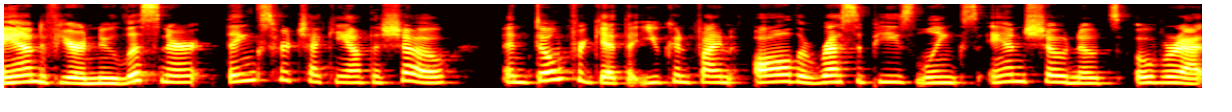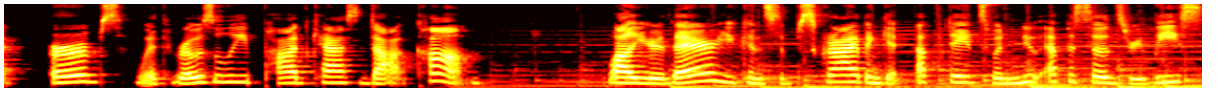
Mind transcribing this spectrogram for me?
And if you're a new listener, thanks for checking out the show. And don't forget that you can find all the recipes, links, and show notes over at herbswithrosaleepodcast.com. While you're there, you can subscribe and get updates when new episodes release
